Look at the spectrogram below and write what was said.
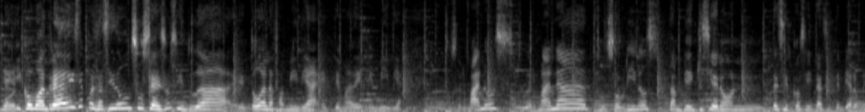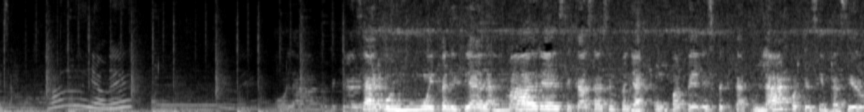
Bueno. Y como Andrea dice, pues ha sido un suceso, sin duda, en toda la familia, el tema de Emilia. Tus hermanos, tu hermana, tus sobrinos también quisieron decir cositas y te enviaron mensajes. Quiero desear un muy feliz Día de las Madres. Sé que vas a desempeñar un papel espectacular porque siempre has sido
